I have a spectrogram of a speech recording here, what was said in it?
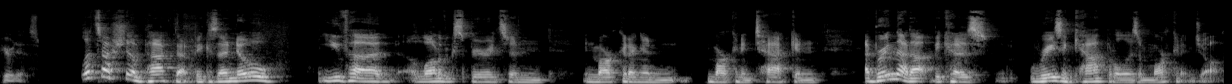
Here it is. Let's actually unpack that because I know you've had a lot of experience in in marketing and marketing tech and I bring that up because raising capital is a marketing job.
